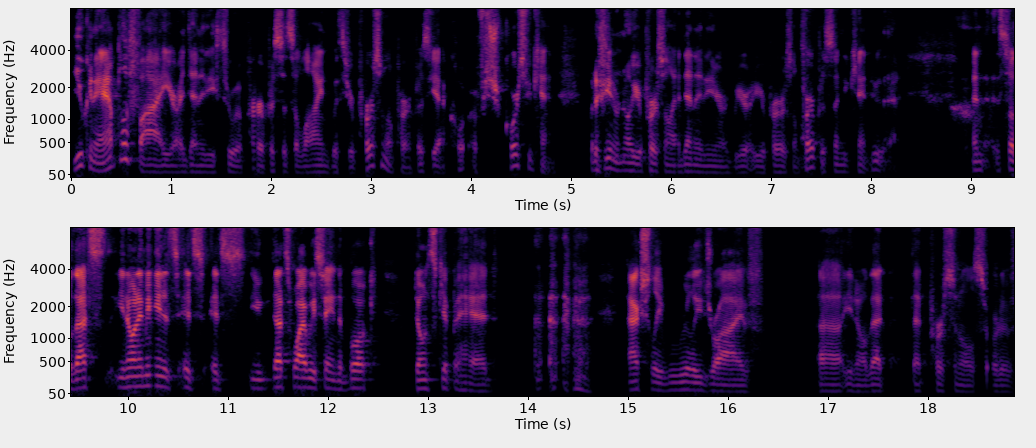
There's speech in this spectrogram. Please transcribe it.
You can amplify your identity through a purpose that's aligned with your personal purpose. Yeah, of course you can. But if you don't know your personal identity or your, your personal purpose, then you can't do that. And so that's you know what i mean? It's it's it's you that's why we say in the book don't skip ahead. Actually really drive uh you know that that personal sort of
